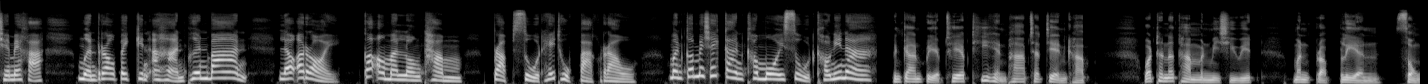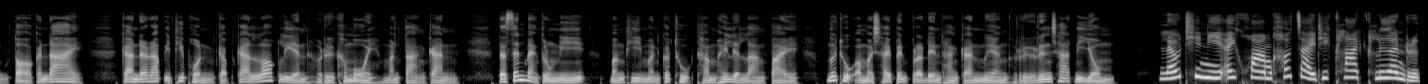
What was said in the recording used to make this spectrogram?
ใช่ไหมคะ เหมือนเราไปกินอาหารเพื่อนบ้าน แล้วอร่อยก็เอามาลองทำปรับสูตรให้ถูกปากเรา มันก็ไม่ใช่การขโมยสูตรเขานี่นา เป็นการเปรียบเทียบที่เห็นภาพชัดเจนครับ วัฒนธรรมมันมีชีวิต มันปรับเปลี่ยนส่งต่อกันได้ การได้รับอิทธิพลกับการลอกเลียนหรือขโมยมันต่างกัน แต่เส้นแบ่งตรงนี้บางทีมันก็ถูกทำให้เลือนลางไป เมื่อถูกเอามาใช้เป็นประเด็นทางการเมือง หรือเรื่องชาตินิยม แล้วทีนี้ไอ้ความเข้าใจที่คลาดเคลื่อน หรือ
